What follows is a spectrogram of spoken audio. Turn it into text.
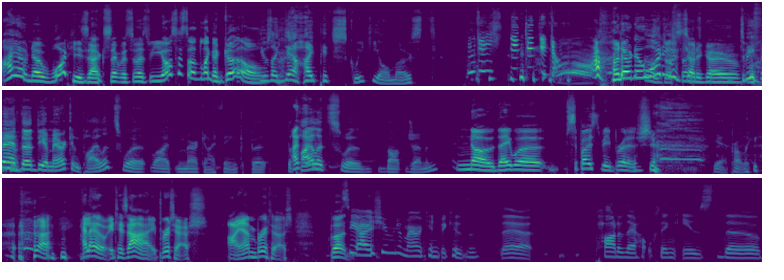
I don't know what his accent was supposed to be. He also sounded like a girl. He was like, yeah, high pitched squeaky almost. I don't know what he was trying to go. To be fair, the the American pilots were well, American, I think, but The I think- pilots were not German. No, they were supposed to be British. Yeah, probably. Hello, it is I, British. I am British. But See, I assumed American because the part of their whole thing is the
